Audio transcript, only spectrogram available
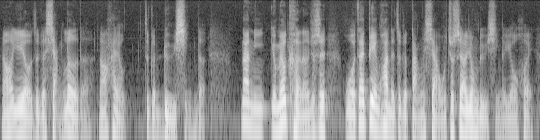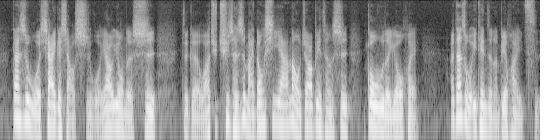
然后也有这个享乐的，然后还有这个旅行的。那你有没有可能，就是我在变换的这个当下，我就是要用旅行的优惠，但是我下一个小时我要用的是这个，我要去屈臣氏买东西呀，那我就要变成是购物的优惠啊，但是我一天只能变换一次。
